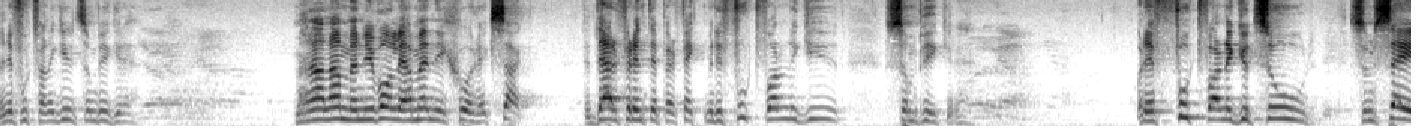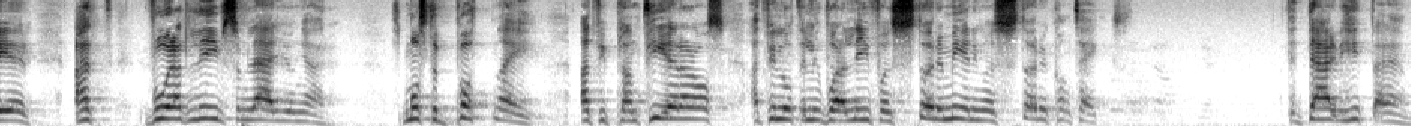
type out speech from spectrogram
Men det är fortfarande Gud som bygger det. Men han använder ju vanliga människor, exakt. Det är därför det inte är perfekt, men det är fortfarande Gud som bygger det. Och det är fortfarande Guds ord som säger att vårt liv som lärjungar måste bottna i att vi planterar oss, att vi låter våra liv få en större mening och en större kontext. Det är där vi hittar den.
